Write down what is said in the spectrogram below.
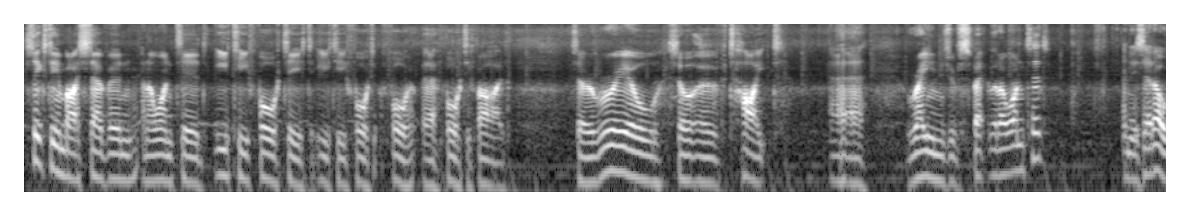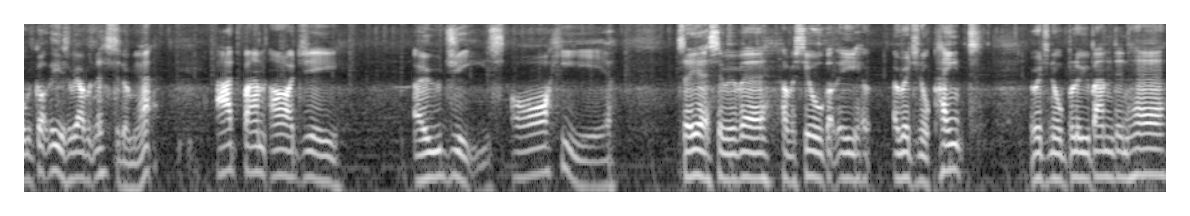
16 by 7 and I wanted ET40 to ET45. Uh, so a real sort of tight uh, range of spec that I wanted. And he said, oh, we've got these, we haven't listed them yet. Advan RG OGs are here. So yeah, so we've uh, obviously all got the original paint, original blue band in here,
